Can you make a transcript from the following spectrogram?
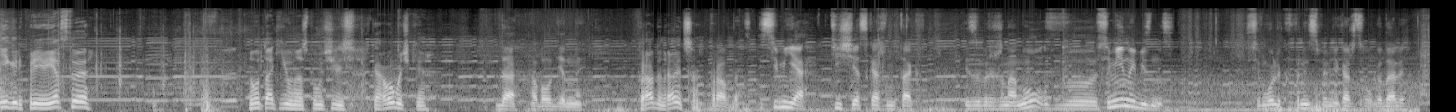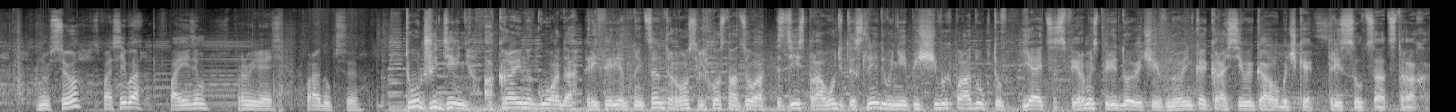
Игорь, приветствую. Ну, вот такие у нас получились коробочки. Да, обалденный. Правда, нравится? Правда. Семья, птичья, скажем так, изображена. Ну, в семейный бизнес. Символику, в принципе, мне кажется, угадали. Ну все, спасибо. Поедем проверять продукцию. Тот же день. Окраина города. Референтный центр Россельхознадзора. Здесь проводят исследования пищевых продуктов. Яйца с фермы Спиридовичей в новенькой красивой коробочке. Трясутся от страха.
